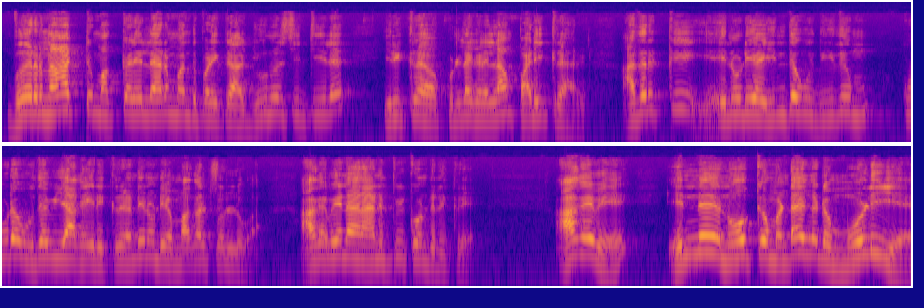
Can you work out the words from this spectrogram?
வேறு நாட்டு மக்கள் எல்லாரும் வந்து படிக்கிறார்கள். யூனிவர்சிட்டியில் இருக்கிற பிள்ளைகள் எல்லாம் படிக்கிறார்கள். அதற்கு என்னுடைய இந்த இதுவும் கூட உதவியாக இருக்கிறது என்று என்னுடைய மகள் சொல்லுவாள் ஆகவே நான் அனுப்பி கொண்டிருக்கிறேன். ஆகவே என்ன நோக்கம்ண்டா எங்களோட மொழியை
